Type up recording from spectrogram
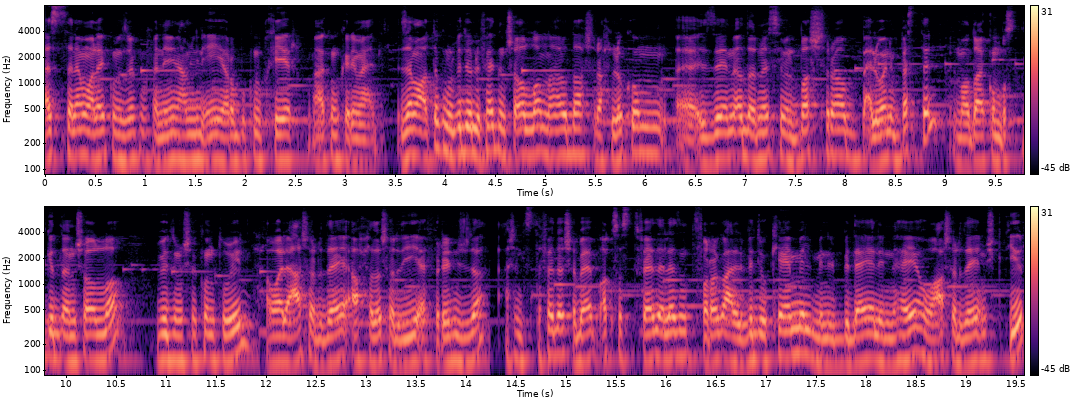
السلام عليكم ازيكم فنانين؟ عاملين إيه؟ يا رب تكونوا بخير. معاكم كريم عادل. زي ما قلت لكم الفيديو اللي فات إن شاء الله النهارده هشرح لكم آه، إزاي نقدر نرسم البشرة بألوان الباستل. الموضوع هيكون بسيط جدا إن شاء الله. الفيديو مش هيكون طويل حوالي 10 دقايق أو 11 دقيقة في ال range ده. عشان تستفادوا يا شباب أقصى استفادة لازم تتفرجوا على الفيديو كامل من البداية للنهاية. هو 10 دقايق مش كتير.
